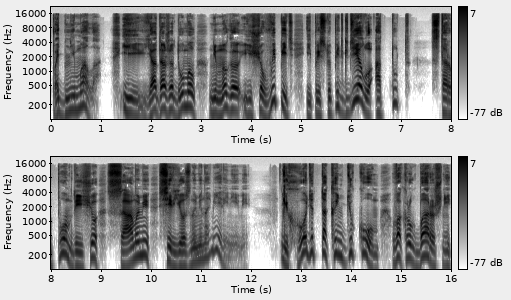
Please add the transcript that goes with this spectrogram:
поднимало. И я даже думал немного еще выпить и приступить к делу, а тут с торпом, да еще с самыми серьезными намерениями. И ходит так индюком вокруг барышни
